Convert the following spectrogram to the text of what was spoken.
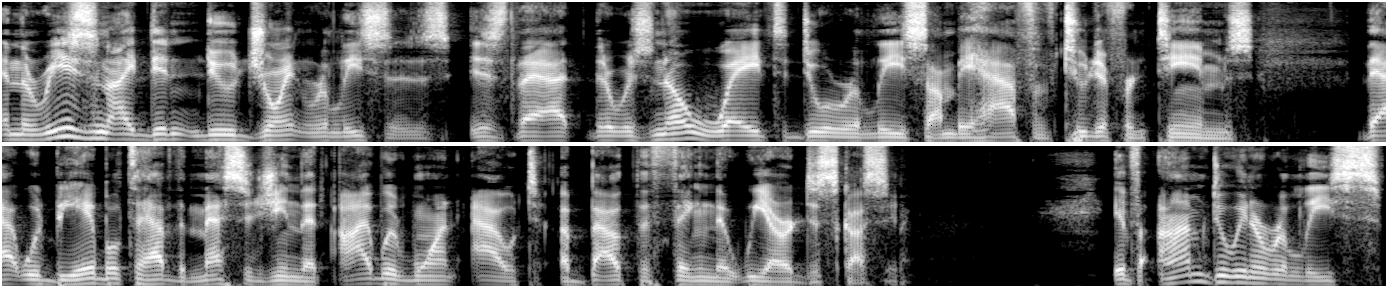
and the reason I didn't do joint releases is that there was no way to do a release on behalf of two different teams that would be able to have the messaging that I would want out about the thing that we are discussing. If I'm doing a release,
